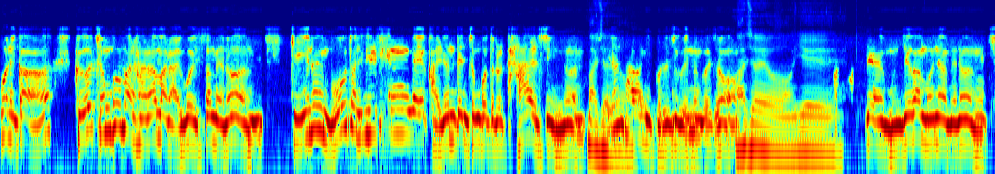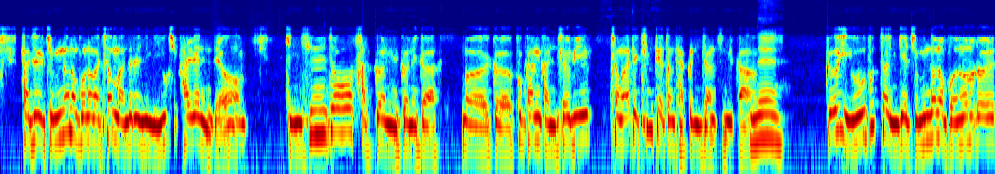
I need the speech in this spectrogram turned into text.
보니까 그 정보만 하나만 알고 있으면은 개인의 모든 일생에 관련된 정보들을 다 알 수 있는 맞아요. 이런 상황이 벌어지고 있는 거죠. 맞아요. 예. 네, 문제가 뭐냐면은 사실 주민등록 번호가 처음 만들어진 게 68년인데요. 김신조 사건 그러니까 뭐 그 북한 간첩이 청와대 침투했던 사건이지 않습니까? 네. 그 이후부터 이제 주민등록 번호를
